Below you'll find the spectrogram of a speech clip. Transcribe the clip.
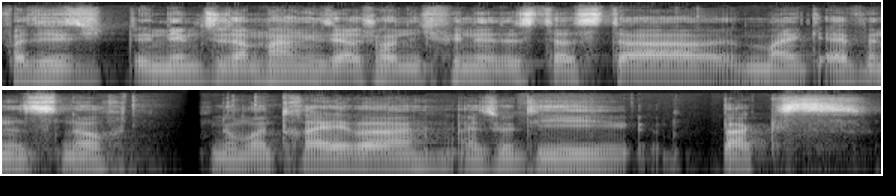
was ich in dem Zusammenhang sehr erstaunlich finde, ist, dass da Mike Evans noch Nummer 3 war. Also die Bucks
